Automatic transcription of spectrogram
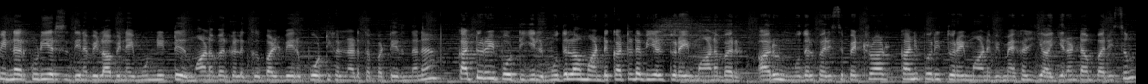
பின்னர் குடியரசு தின விழாவினை முன்னிட்டு மாணவர்களுக்கு பல்வேறு போட்டிகள் நடத்தப்பட்டிருந்தன. கட்டுரை போட்டியில் முதலாம் ஆண்டு கட்டடவியல் துறை மாணவர் அருண் முதல் பரிசு பெற்றார். கணிப்பொறி துறை மாணவி மெகல்யா இரண்டாம் பரிசும்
